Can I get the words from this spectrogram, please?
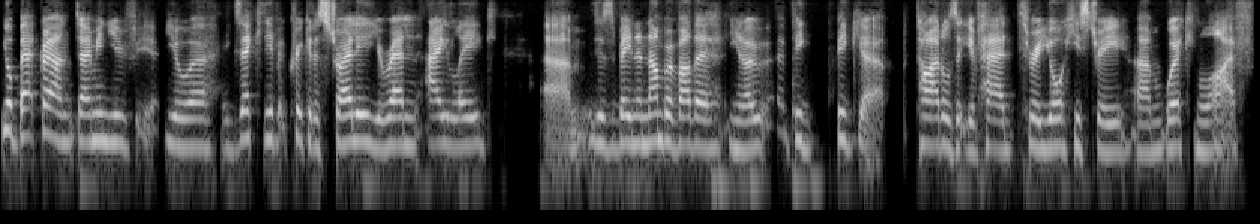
your background, Damien, you've you were executive at Cricket Australia. You ran A League. Um, there's been a number of other, you know, big big uh, titles that you've had through your history, um, working life.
